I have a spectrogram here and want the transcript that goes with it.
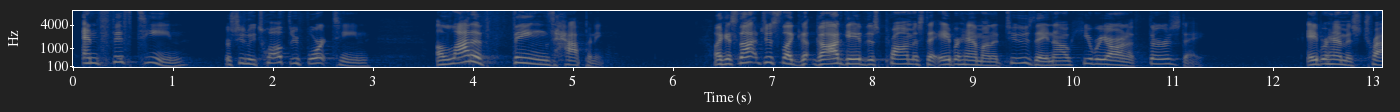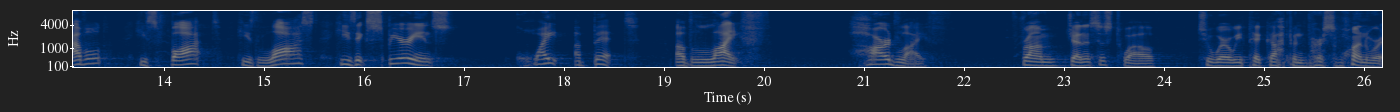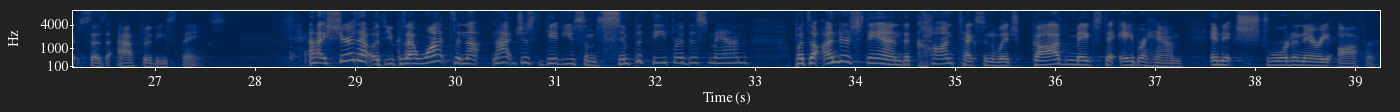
and 15 or excuse me, 12 through 14, a lot of things happening. Like it's not just like God gave this promise to Abraham on a Tuesday, now here we are on a Thursday. Abraham has traveled, he's fought, he's lost, he's experienced quite a bit of life, hard life, from Genesis 12 to where we pick up in verse 1 where it says, after these things. And I share that with you because I want to not, not just give you some sympathy for this man, but to understand the context in which God makes to Abraham an extraordinary offer.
